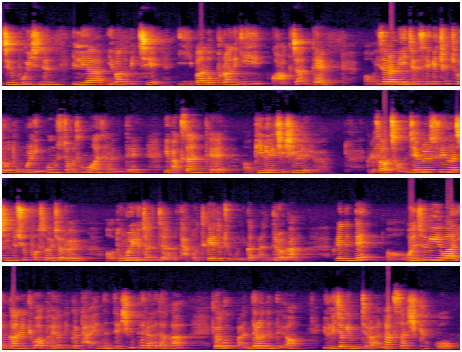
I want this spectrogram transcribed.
지금 보이시는 일리아 이바노비치 이바노프라는 이 과학자한테 어, 이 사람이 이제 세계 최초로 동물 인공 수정을 성공한 사람인데 이 박사한테 어, 비밀 지시를 내려요. 그래서 전쟁을 수행할 수 있는 슈퍼솔저를 어, 동물 유전자 다 어떻게 해도 좋으니까 만들어라. 그랬는데 어, 원숭이와 인간을 교합하려는 걸 다 했는데 실패를 하다가 결국 만들었는데요. 윤리적인 문제로 안락사 시켰고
